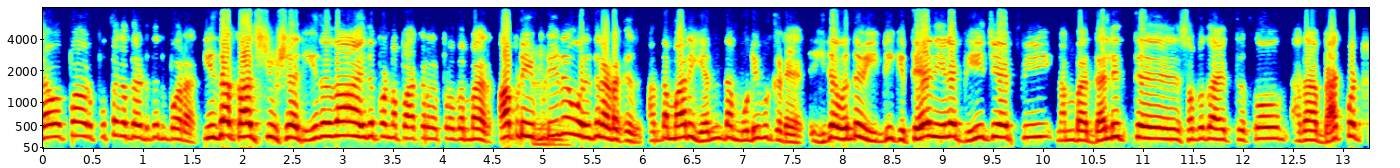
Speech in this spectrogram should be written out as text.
செவப்பா ஒரு புத்தகத்தை எடுத்துட்டு போறாரு. இதுதான் கான்ஸ்டியூஷன் இதுதான் இது பண்ண பாக்குற பிரதமர். அப்படி இப்படின்னு ஒரு இது நடக்குது? அந்த மாதிரி எந்த முடிவும் கிடையாது. இதை வந்து இன்னைக்கு தேதியில பிஜேபி நம்ம தலித் சமுதாயத்துக்கும் அதாவது பேக்வர்ட்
